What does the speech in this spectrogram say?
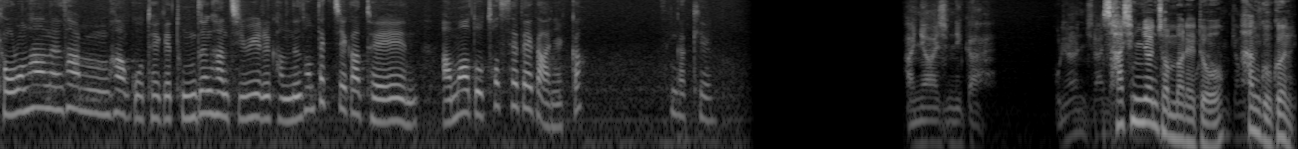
결혼하는 삶하고 되게 동등한 지위를 갖는 선택지가 된 아마도 첫 세대가 아닐까 생각해요. 안녕하십니까. 우리는 지난 40년 전만 해도 한국은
